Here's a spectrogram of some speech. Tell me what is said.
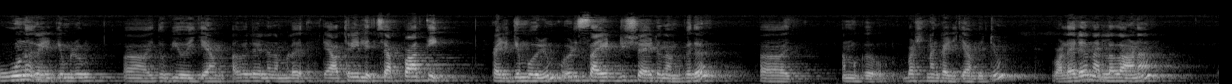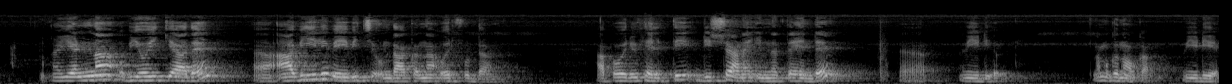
ഊണ് കഴിക്കുമ്പോഴും ഇത് ഉപയോഗിക്കാം. അതുപോലെ തന്നെ നമ്മൾ രാത്രിയിൽ ചപ്പാത്തി കഴിക്കുമ്പോഴും ഒരു സൈഡ് ഡിഷായിട്ട് നമുക്കിത് നമുക്ക് ഭക്ഷണം കഴിക്കാൻ പറ്റും. വളരെ നല്ലതാണ്. എണ്ണ ഉപയോഗിക്കാതെ ആവിയിൽ വേവിച്ച് ഉണ്ടാക്കുന്ന ഒരു ഫുഡാണ്. അപ്പോൾ ഒരു ഹെൽത്തി ഡിഷാണ് ഇന്നത്തെ എന്റെ വീഡിയോ. നമുക്ക് നോക്കാം വീഡിയോ.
